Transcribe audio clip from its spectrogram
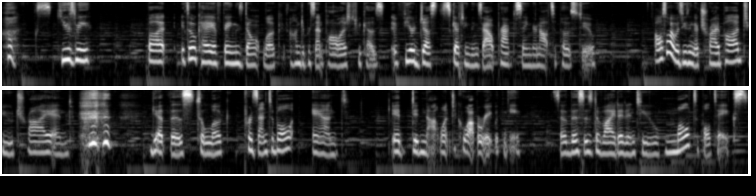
Huh, excuse me. But it's okay if things don't look 100% polished because if you're just sketching things out, practicing, they're not supposed to. Also, I was using a tripod to try and get this to look presentable, and it did not want to cooperate with me. So this is divided into multiple takes.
